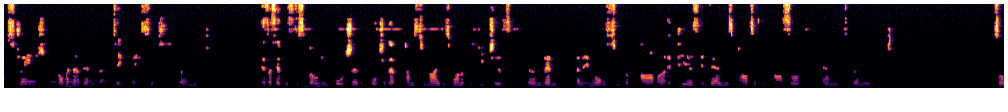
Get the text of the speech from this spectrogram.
of strange phenomena then uh, take place. Um, as I said, there's this moaning the portrait that comes to life is one of the features. Um, then an enormous suit of armor appears in various parts of the castle, and um, so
